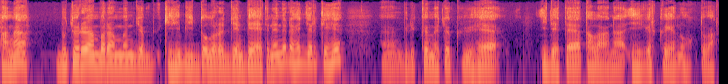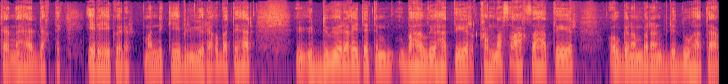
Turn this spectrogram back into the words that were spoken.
хаңа бу төрөөн барамын же киһи бийди олора диен бээтинен эрэ хылжер киһи э, биле көмөтө күүһэ идете талана игер кыян ухту бакка нахал бактык эрее көрөр. Манны киһи бил үйрәгә батыһар үддү үйрәгә итетим баһалы хатыр, камнас хатыр, гынан баран биле ду хата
